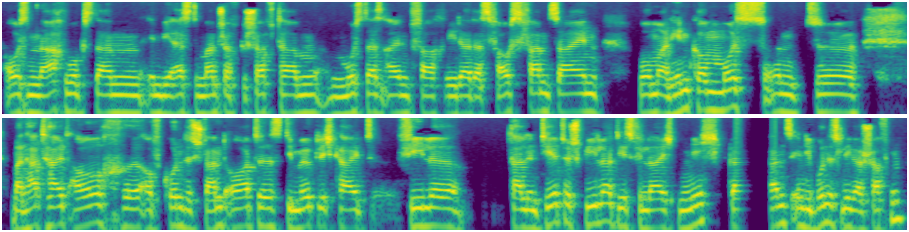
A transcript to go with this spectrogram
aus dem Nachwuchs dann in die erste Mannschaft geschafft haben, muss das einfach wieder das Faustpfand sein, wo man hinkommen muss. Und äh, man hat halt auch äh, aufgrund des Standortes die Möglichkeit, viele talentierte Spieler, die es vielleicht nicht in die Bundesliga schaffen,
